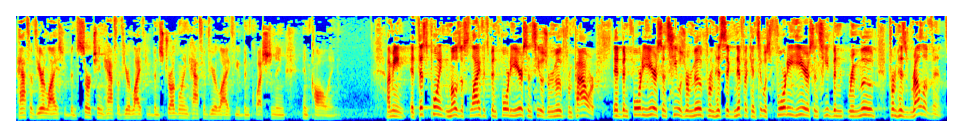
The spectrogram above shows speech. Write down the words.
Half of your life you've been searching, half of your life you've been struggling, half of your life you've been questioning and calling. I mean, at this point in Moses' life, it's been 40 years since he was removed from power. It had been 40 years since he was removed from his significance. It was 40 years since he'd been removed from his relevance.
